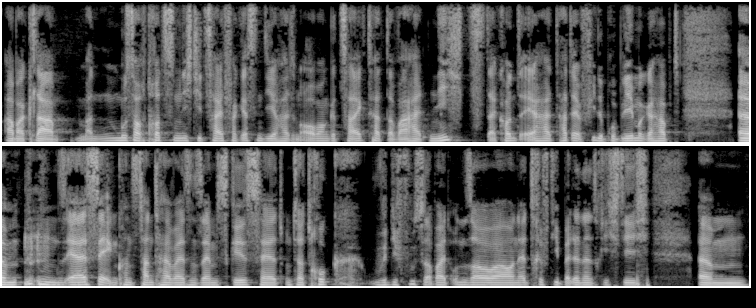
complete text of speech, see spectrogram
aber klar, man muss auch trotzdem nicht die Zeit vergessen, die er halt in Auburn gezeigt hat. Da war halt nichts, da konnte er halt, hat er viele Probleme gehabt ähm, er ist sehr inkonstant teilweise in seinem Skillset. Unter Druck wird die Fußarbeit unsauber und er trifft die Bälle nicht richtig. Ähm,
